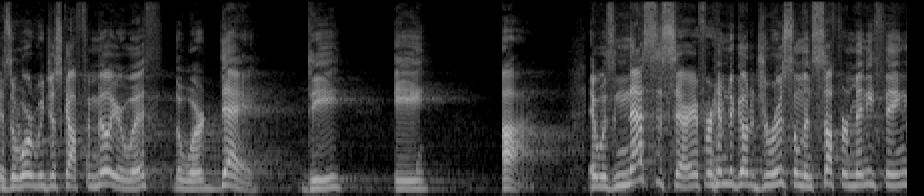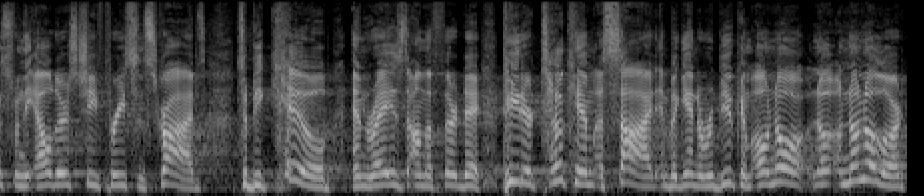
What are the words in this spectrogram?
is a word we just got familiar with, the word day. D E I. It was necessary for him to go to Jerusalem and suffer many things from the elders, chief priests, and scribes to be killed and raised on the third day. Peter took him aside and began to rebuke him. Oh, no, no, no, no, Lord,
